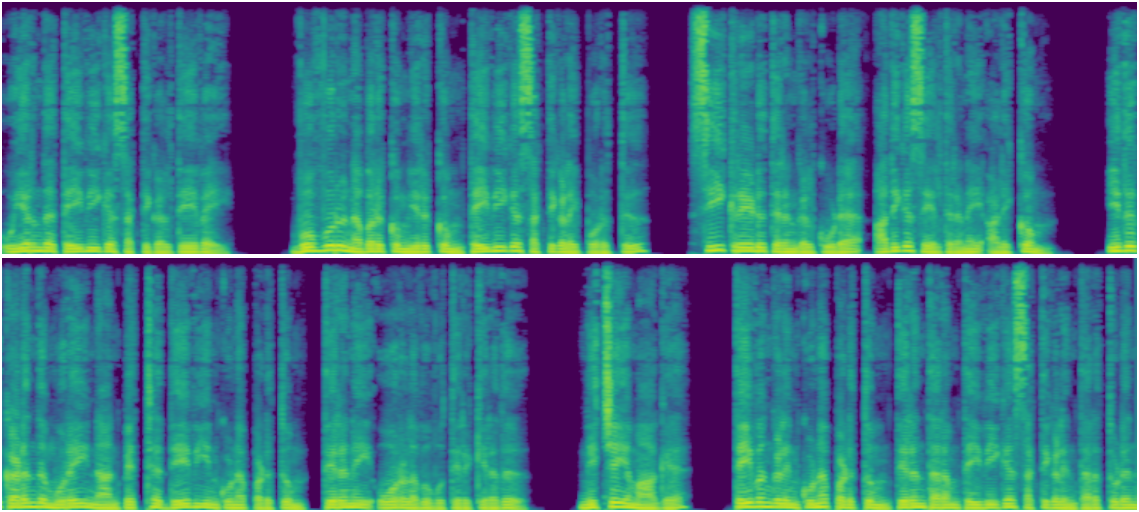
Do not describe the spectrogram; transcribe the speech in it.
உயர்ந்த தெய்வீக சக்திகள் தேவை. ஒவ்வொரு நபருக்கும் இருக்கும் தெய்வீக சக்திகளைப் பொறுத்து சி கிரேடு திறன்கள் கூட அதிக செயல்திறனை அளிக்கும். இது கடந்த முறை நான் பெற்ற தேவியின் குணப்படுத்தும் திறனை ஓரளவு ஒத்திருக்கிறது. நிச்சயமாக தெய்வங்களின் குணப்படுத்தும் திறன் தரம் தெய்வீக சக்திகளின் தரத்துடன்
